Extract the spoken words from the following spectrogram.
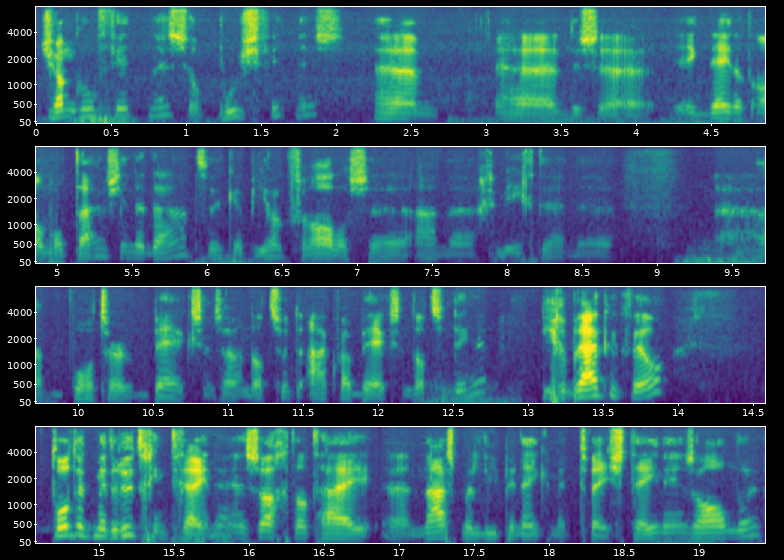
Jungle Fitness of Bush Fitness. Ehm, eh, dus eh, ik deed dat allemaal thuis inderdaad. Ik heb hier ook van alles eh, aan eh, gewichten en eh eh, waterbags en zo. En dat soort aquabags en dat soort dingen. Die gebruik ik wel. Tot ik met Ruud ging trainen en zag dat hij eh, naast me liep in één keer met twee stenen in zijn handen.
